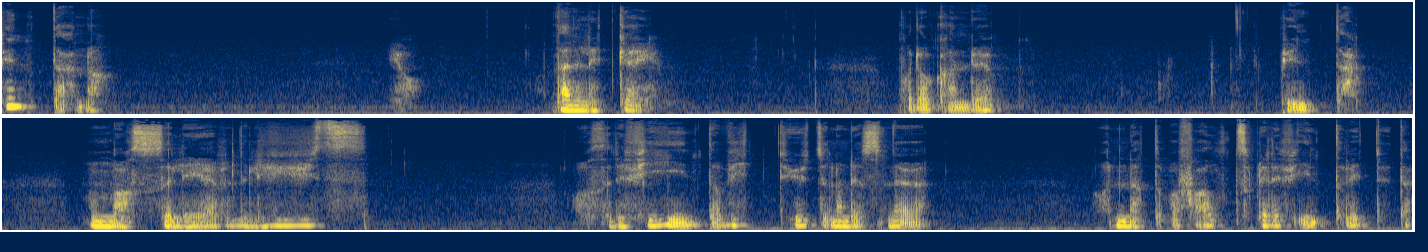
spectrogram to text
Vinteren, da? Jo, den er litt gøy. For da kan du pynte med masse levende lys. Og så er det fint og hvitt ute når det er snø. Og nettopp har falt, så blir det fint og hvitt ute.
